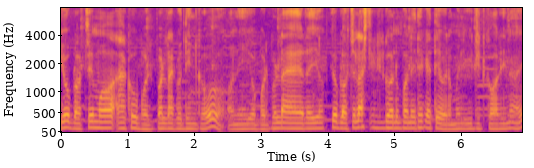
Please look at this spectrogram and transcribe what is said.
यो भ्लग चाहिँ म आएको भोलिपल्टको दिनको हो अनि यो भोलिपल्ट आएर यो यो भ्लग चाहिँ लास्ट एडिट गर्नुपर्ने थियो क्या त्यही भएर मैले एडिट गरिनँ है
